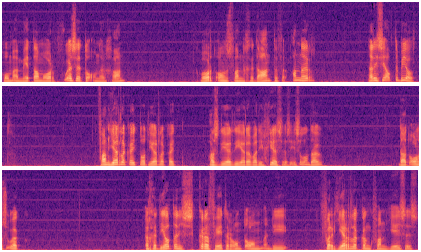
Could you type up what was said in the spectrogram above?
om een metamorfose te ondergaan, word ons van gedaante verander na die beeld van heerlijkheid tot heerlijkheid as dier die Heere wat die gees is. Jy sal onthou dat ons ook een gedeelte in die skrif het rondom die verheerliking van Jezus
